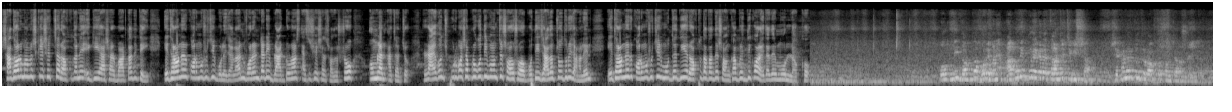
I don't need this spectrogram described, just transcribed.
সাধারণ মানুষকে স্বেচ্ছা রক্তদানে এগিয়ে আসার বার্তা দিতেই এ ধরনের কর্মসূচি বলে জানান ভলেন্টারি ব্লাড ডোনার্স অ্যাসোসিয়েশন সদস্য অম্লান আচার্য। রায়গঞ্জ পূর্বাশা প্রগতি মঞ্চের সহসভাপতি যাদব চৌধুরী জানালেন এ ধরনের কর্মসূচির মধ্যে দিয়ে রক্তদাতাদের সংখ্যা বৃদ্ধি করাই তাদের মূল লক্ষ্য। অগ্নিদগ্ধ হলে মানে আগুনে পুড়ে গেলে তার যে চিকিৎসা সেখানেও কিন্তু রক্ত সঞ্চালন করতে হয়।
